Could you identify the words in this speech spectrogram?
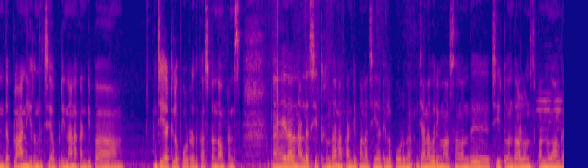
இந்த பிளான் இருந்துச்சு அப்படின்னா நான் கண்டிப்பாக ஜிஆர்டியில் போடுறது கஷ்டம்தான் ஃப்ரெண்ட்ஸ் ஏதாவது நல்ல சீட் இருந்தால் நான் கண்டிப்பாக நான் ஜிஆர்டியில் போடுவேன். ஜனவரி மாதம் வந்து சீட்டு வந்து அலௌன்ஸ் பண்ணுவாங்க.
